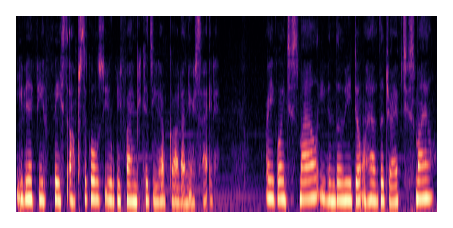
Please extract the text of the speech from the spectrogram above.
Even if you face obstacles, you'll be fine because you have God on your side. Are you going to smile even though you don't have the drive to smile?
